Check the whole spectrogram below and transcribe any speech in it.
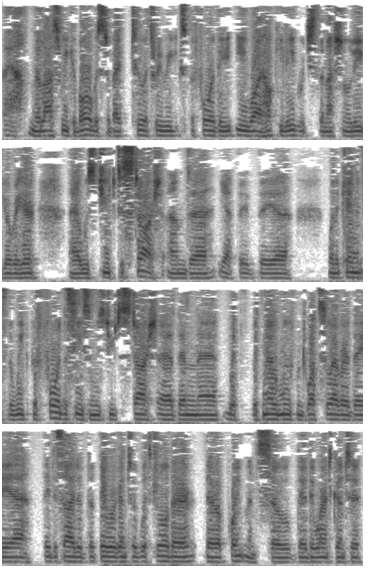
uh, in the last week of August, about two or three weeks before the EY Hockey League, which is the national league over here, uh, was due to start. And uh, yeah, they they uh, when it came into the week before the season was due to start, uh, then uh, with with no movement whatsoever, they uh, they decided that they were going to withdraw their their appointments. So they they weren't going to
